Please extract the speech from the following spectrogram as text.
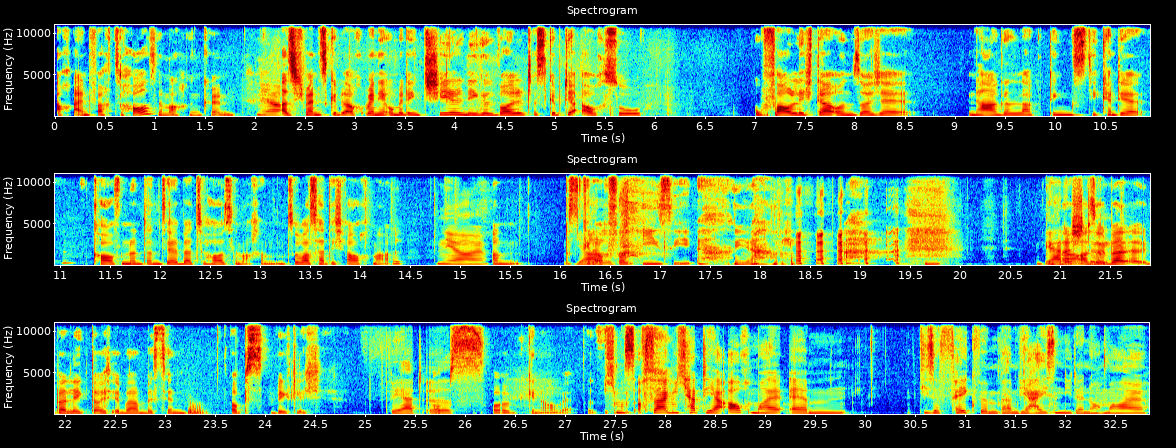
auch einfach zu Hause machen könnt. Ja. Also ich meine, es gibt auch, wenn ihr unbedingt Schälnägel wollt, es gibt ja auch so UV-Lichter und solche Nagellack-Dings, die könnt ihr kaufen und dann selber zu Hause machen. Sowas hatte ich auch mal. Ja. Und das ja. geht auch voll easy. ja. genau, ja, also über, überlegt euch immer ein bisschen, ob es wirklich wert ist. genau wert ist. Ich muss auch sagen, ich hatte ja auch mal ähm, diese Fake-Wimpern. Wie heißen die denn nochmal?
